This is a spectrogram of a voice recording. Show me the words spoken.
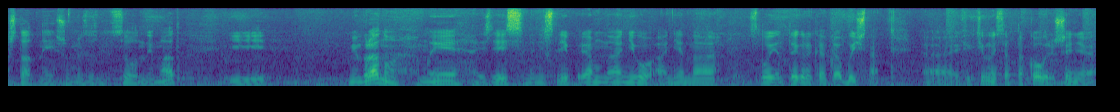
штатный шумоизоляционный мат, и мембрану мы здесь нанесли прямо на него, а не на слой интегры, как обычно. Э, эффективность от такого решения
